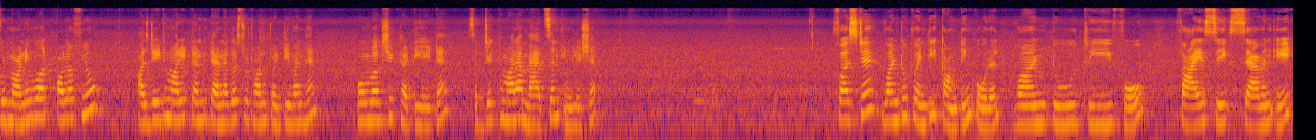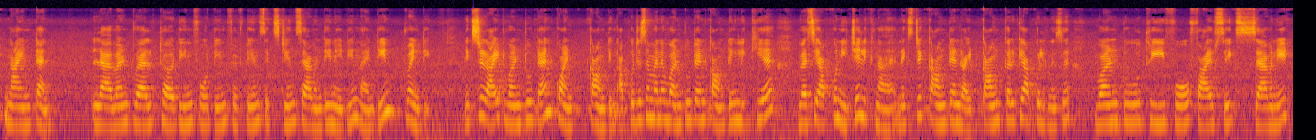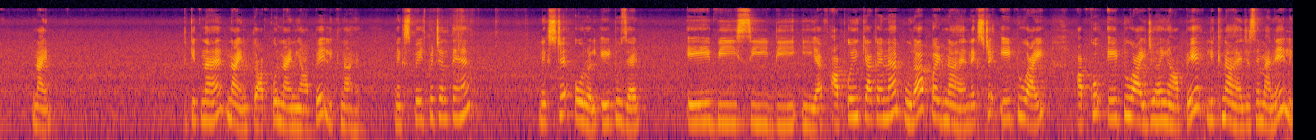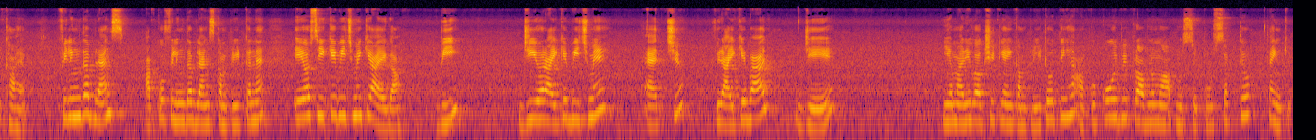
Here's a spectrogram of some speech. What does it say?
Good morning all of you. आज date हमारी ten ten August two thousand twenty one है। Homework sheet thirty eight है। Subject हमारा maths and English है। First है one to twenty counting oral. One two three four five six seven eight nine ten. Eleven twelve, thirteen, fourteen, fifteen, sixteen, seventeen, eighteen, nineteen, twenty. Next write one to ten counting आपको जैसे मैंने one two ten counting लिखी है, वैसे आपको नीचे लिखना है। नेक्स्ट है काउंट एंड राइट काउंट करके आपको लिखने से one two three four five six seven eight nine तो कितना है? नाइन तो आपको नाइन यहाँ पे लिखना है। नेक्स्ट पेज पे चलते हैं। नेक्स्ट है oral A to Z A B C D E F आपको ये क्या करना है? पूरा पढ़ना है। नेक्स्ट है ए टू आई आपको ए टू आई जो है यहाँ पे लिखना है, जैसे मैंने लिखा है। फिलिंग द ब्लैंक्स आपको फिलिंग द ब्लैंक्स कंप्लीट करना है। ए और सी के बीच में क्या आएगा? बी जी और आई के बीच में एच फिर आई के बाद जे ये हमारी वर्कशीट यहीं कंप्लीट होती है। आपको कोई भी प्रॉब्लम हो, आप मुझसे पूछ सकते हो। Thank you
